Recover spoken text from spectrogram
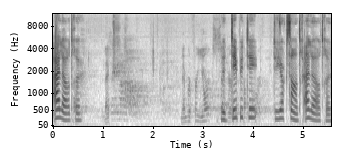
À l'ordre. Le député de York Centre, à l'ordre.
